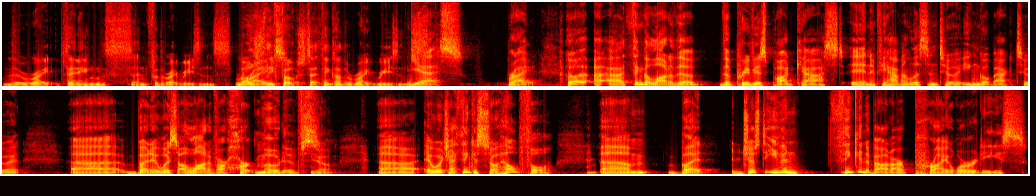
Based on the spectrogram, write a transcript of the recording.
the right things and for the right reasons? Mostly Right. focused, I think, on the right reasons. Yes, right. Uh, I, I think a lot of the the previous podcast, and if you haven't listened to it, you can go back to it. Uh, but it was a lot of our heart motives, Yeah. uh, which I think is so helpful. Um, but just even thinking about our priorities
